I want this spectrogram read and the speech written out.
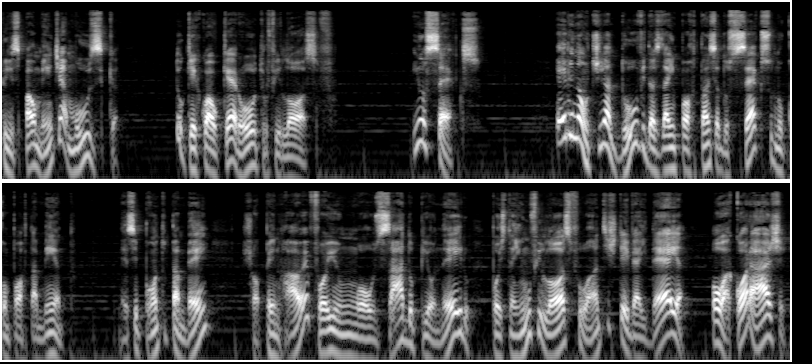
principalmente à música, do que qualquer outro filósofo. E o sexo? Ele não tinha dúvidas da importância do sexo no comportamento. Nesse ponto também, Schopenhauer foi um ousado pioneiro, pois nenhum filósofo antes teve a ideia ou a coragem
